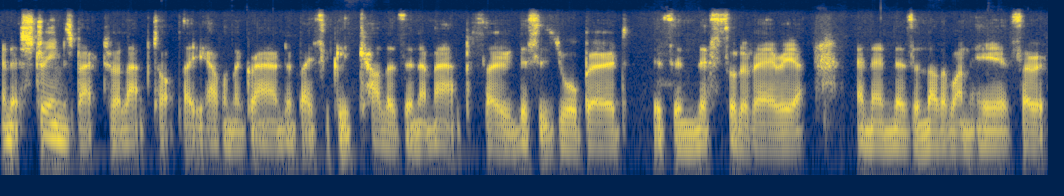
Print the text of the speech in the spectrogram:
and it streams back to a laptop that you have on the ground and basically colors in a map. So this is your bird, it's in this sort of area, and then there's another one here. So it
